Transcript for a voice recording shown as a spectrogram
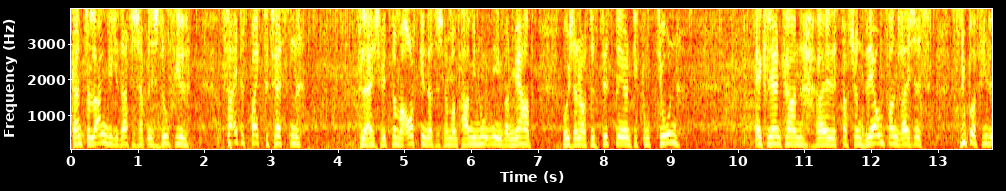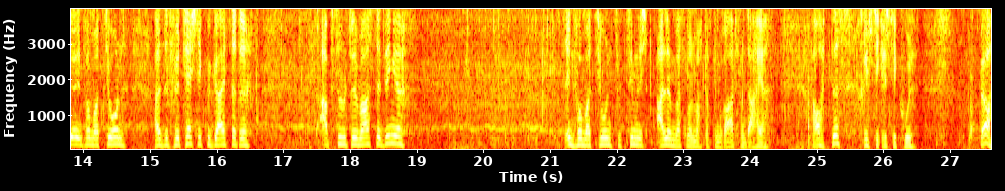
ganz so lang. Wie gesagt, ich habe nicht so viel Zeit, das Bike zu testen. Vielleicht wird es noch mal ausgehen, dass ich noch mal ein paar Minuten irgendwann mehr habe, wo ich dann auch das Display und die Funktion erklären kann, weil es doch schon sehr umfangreich ist. Super viele Informationen. Also für Technikbegeisterte das absolute Maß der Dinge. Informationen zu ziemlich allem, was man macht auf dem Rad. Von daher auch das richtig, richtig cool ja,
